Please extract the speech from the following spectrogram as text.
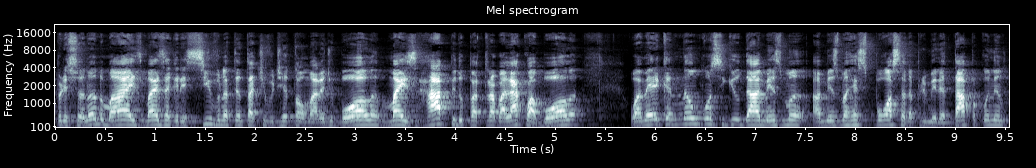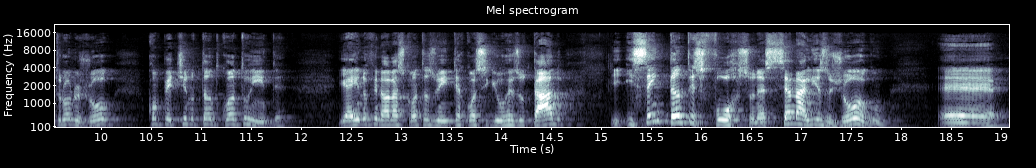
pressionando mais, mais agressivo na tentativa de retomada de bola, mais rápido para trabalhar com a bola. O América não conseguiu dar a mesma, a mesma resposta na primeira etapa quando entrou no jogo, competindo tanto quanto o Inter. E aí, no final das contas, o Inter conseguiu o resultado e, e sem tanto esforço, né? Se você analisa o jogo, é,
